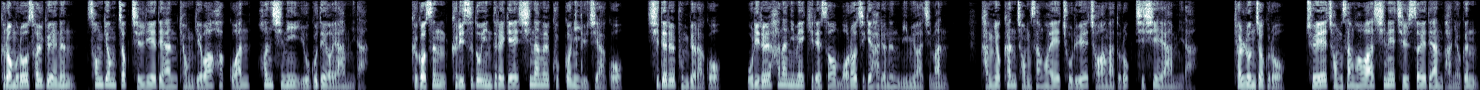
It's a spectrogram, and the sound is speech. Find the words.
그러므로 설교에는 성경적 진리에 대한 경계와 확고한 헌신이 요구되어야 합니다. 그것은 그리스도인들에게 신앙을 굳건히 유지하고 시대를 분별하고 우리를 하나님의 길에서 멀어지게 하려는 미묘하지만 강력한 정상화의 조류에 저항하도록 지시해야 합니다. 결론적으로 죄의 정상화와 신의 질서에 대한 반역은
